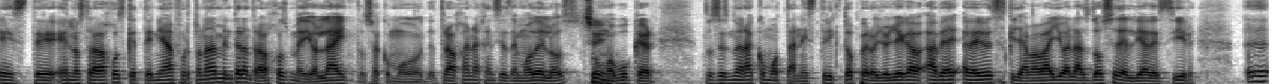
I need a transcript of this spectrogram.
Este, en los trabajos que tenía, afortunadamente eran trabajos medio light, o sea, como trabajaba en agencias de modelos, Sí. como Booker, entonces no era como tan estricto, pero yo llegaba, había, había veces que llamaba yo a las 12 del día a decir, "Eh,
